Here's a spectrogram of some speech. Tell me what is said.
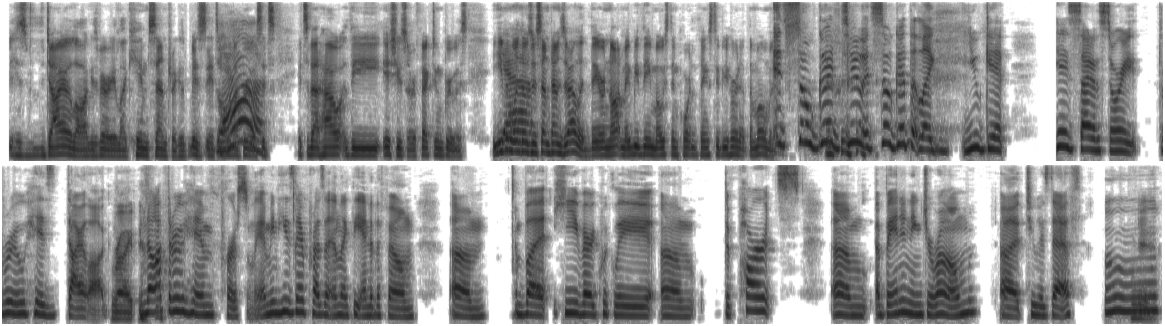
his dialogue is very like him centric. It's, it's all about Yeah. Brewis. It's it's about how the issues are affecting Brewis. Even when those are sometimes valid, they are not maybe the most important things to be heard at the moment. It's so good too. it's so good that like you get his side of the story through his dialogue, right. not through him personally. I mean, he's there present in like the end of the film. Um but he very quickly um departs um abandoning Jerome uh to his death. Oh. Yeah.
